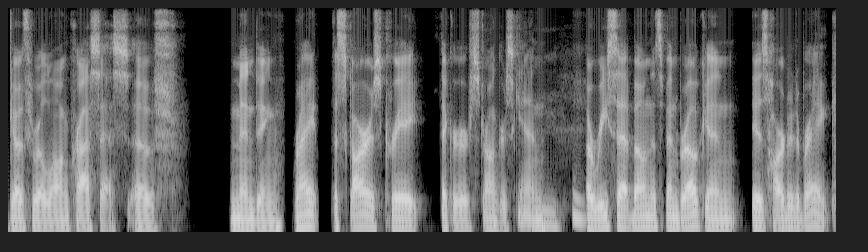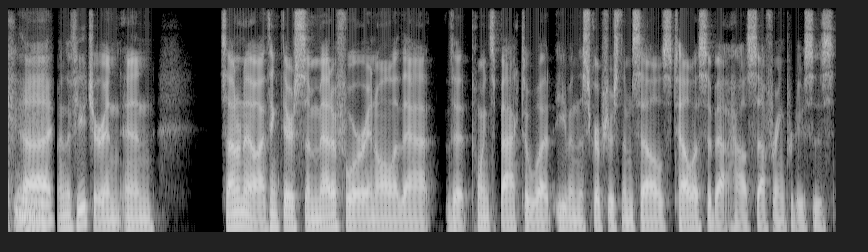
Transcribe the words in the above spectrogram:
go through a long process of mending, right? The scars create thicker, stronger skin. Mm-hmm. A reset bone that's been broken is harder to break mm-hmm. uh, in the future. And and so I don't know. I think there's some metaphor in all of that that points back to what even the scriptures themselves tell us about how suffering produces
